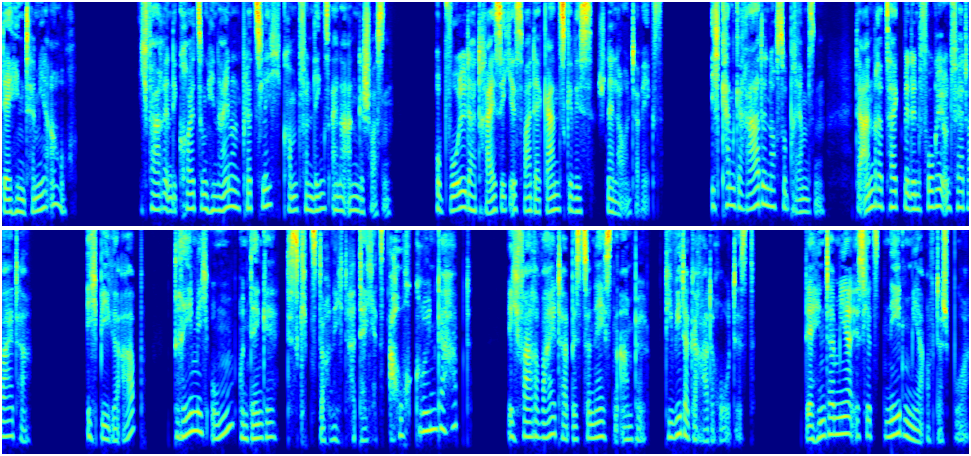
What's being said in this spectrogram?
der hinter mir auch. Ich fahre in die Kreuzung hinein und plötzlich kommt von links einer angeschossen. Obwohl da 30 ist, war der ganz gewiss schneller unterwegs. Ich kann gerade noch so bremsen. Der andere zeigt mir den Vogel und fährt weiter. Ich biege ab, drehe mich um und denke, das gibt's doch nicht. Hat der jetzt auch grün gehabt? Ich fahre weiter bis zur nächsten Ampel, die wieder gerade rot ist. Der hinter mir ist jetzt neben mir auf der Spur.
